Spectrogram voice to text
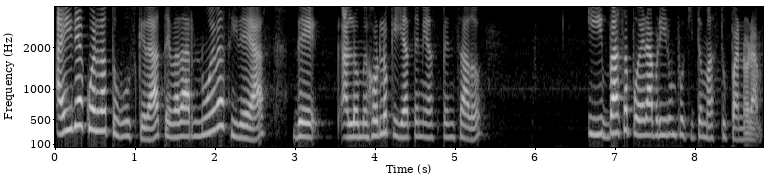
Ahí de acuerdo a tu búsqueda te va a dar nuevas ideas de a lo mejor lo que ya tenías pensado y vas a poder abrir un poquito más tu panorama.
